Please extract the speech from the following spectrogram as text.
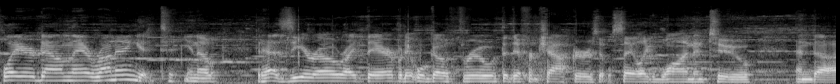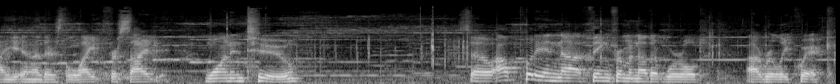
player down there running. It, you know, it has zero right there, but it will go through the different chapters. It will say like one and two, and uh, you know, there's the light for side one and two. So I'll put in uh, Thing from Another World uh, really quick.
